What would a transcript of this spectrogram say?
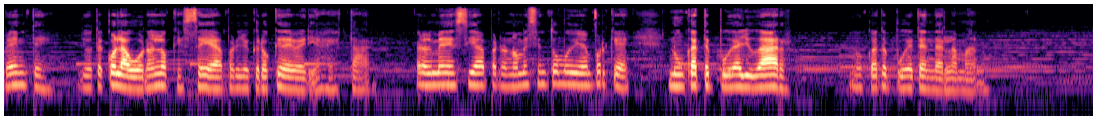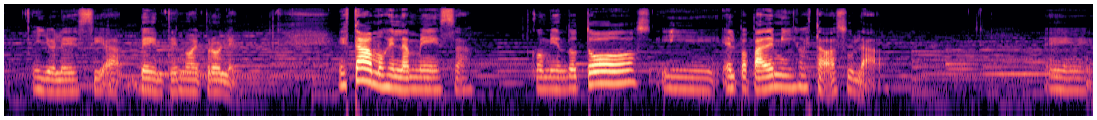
vente, yo te colaboro en lo que sea, pero yo creo que deberías estar. Pero él me decía, pero no me siento muy bien porque nunca te pude ayudar, nunca te pude tender la mano. Y yo le decía, vente, no hay problema. Estábamos en la mesa, comiendo todos, y el papá de mi hijo estaba a su lado. Eh,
